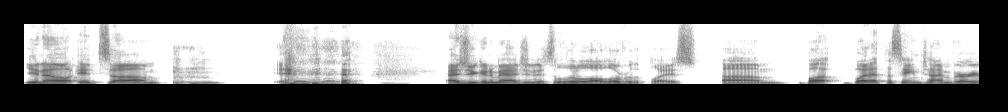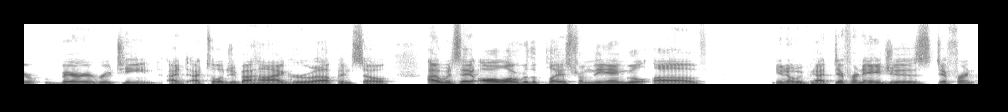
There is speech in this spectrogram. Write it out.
you know it's um as you can imagine, it's a little all over the place. Um, but but at the same time, very very routine. I, I told you about how I grew up, and so I would say all over the place from the angle of, you know, we've got different ages, different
